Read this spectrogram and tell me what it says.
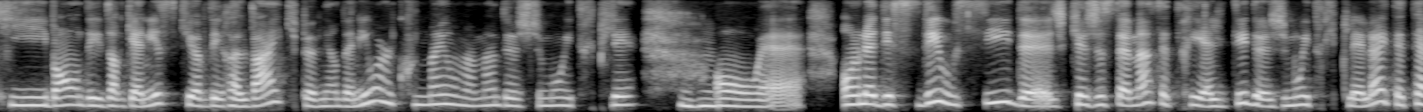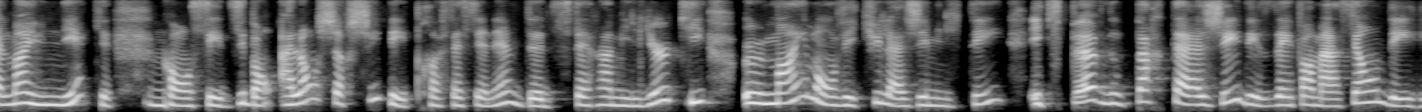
qui, bon, des organismes qui offrent des relevailles qui peuvent venir donner un coup de main au moment de jumeaux et triplets. Mmh on, euh, on a décidé aussi de, que justement cette réalité de jumeaux et triplets-là était tellement unique mmh. qu'on s'est dit, bon, allons chercher des professionnels de différents milieux qui eux-mêmes ont vécu la gémilité et qui peuvent nous partager des informations, des,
